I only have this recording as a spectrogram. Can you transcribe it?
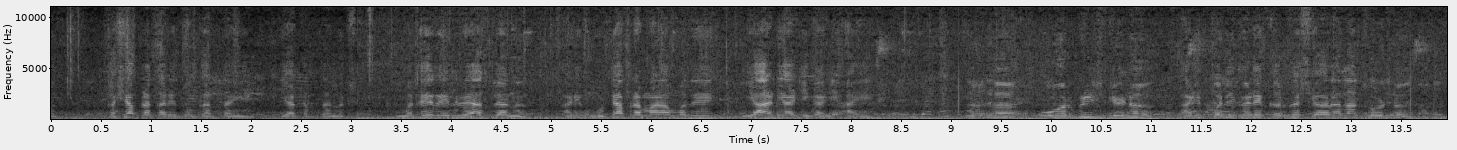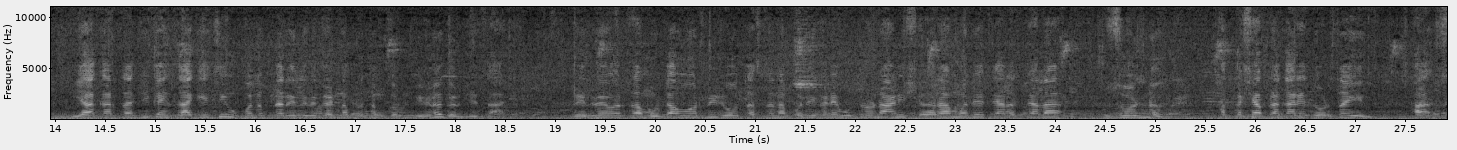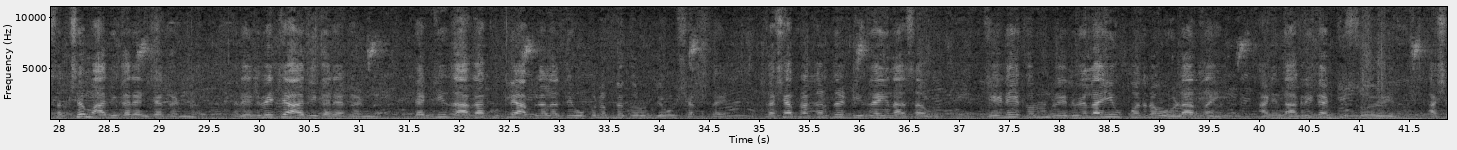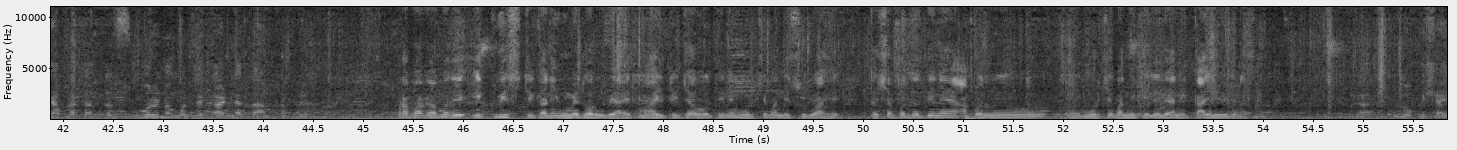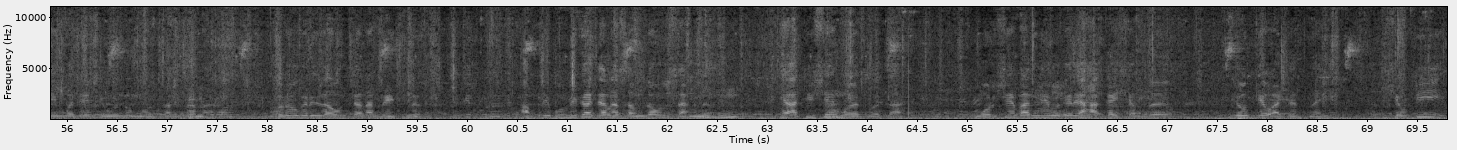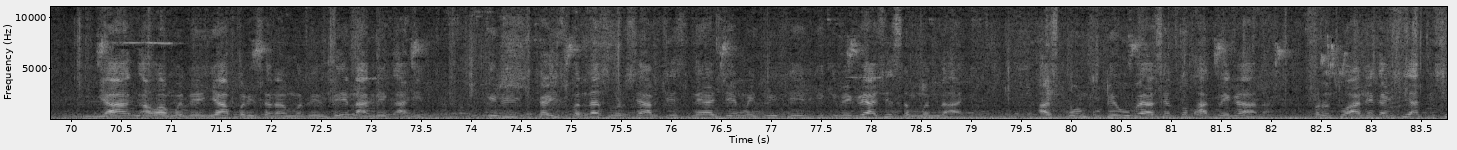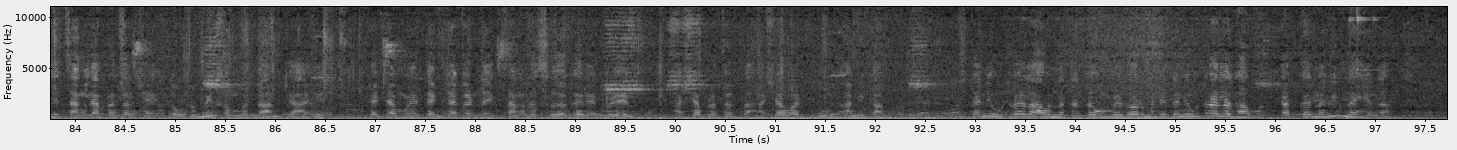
कशा प्रकारे तो करता येईल याकरता लक्ष. मध्ये रेल्वे असल्यानं आणि मोठ्या प्रमाणामध्ये यार्ड या ठिकाणी आहे. इथनं ओव्हरब्रिज घेणं आणि पलीकडे कर्ज शहराला जोडणं याकरता जी काही जागेची उपलब्ध रेल्वेकडनं प्रथम करून घेणं गरजेचं आहे. रेल्वेवरचा मोठा ओव्हरब्रिज होत असताना पलीकडे उतरवणं आणि शहरामध्ये त्या रस्त्याला जोडणं हा कशा प्रकारे जोडता येईल हा सक्षम अधिकाऱ्यांच्याकडनं रेल्वेच्या अधिकाऱ्याकडनं त्यांची जागा कुठल्या आपल्याला ते उपलब्ध करून देऊ शकतायत कशा प्रकारचं डिझाईन असावं जेणेकरून रेल्वेलाही उपद्रव होणार नाही आणि नागरिकांची सोय होईल अशा प्रकारचं सुवर्ण मध्य काढण्याचा आमचा प्रयत्न आहे. प्रभागामध्ये एकवीस ठिकाणी उमेदवार उभे आहेत. महायुतीच्या वतीने मोर्चेबांधणी सुरू आहे. कशा पद्धतीने आपण मोर्चेबांधणी केलेली आहे आणि काय नियोजन असेल? लोकशाहीमध्ये निवडणूक होत असताना घरोघरी जाऊन त्यांना भेटणं आपली भूमिका त्यांना समजावून सांगणं हे अतिशय महत्त्वाचं आहे. मोर्चे बांधणी वगैरे हा काही शब्द योग्य वाटत नाही. शेवटी या गावामध्ये या परिसरामध्ये जे नागरिक आहेत गेली चाळीस पन्नास वर्षे आमचे स्नेहाचे मैत्रीचे एक वेगळे असे संबंध आहेत. आज कोण कुठे उभे असेल तो भाग वेगळा आला. परंतु अनेकांशी अतिशय चांगल्या प्रकारचे कौटुंबिक संबंध आमचे आहेत. त्याच्यामुळे त्यांच्याकडनं एक चांगलं सहकार्य मिळेल अशा प्रकारचा आशावाद ठेवून आम्ही काम करतो. त्यांनी उतरायला हवं ना त्यांचा उमेदवार म्हणजे त्यांनी उतरायलाच हवं त्यात काय नवीन नाही आहे ना.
